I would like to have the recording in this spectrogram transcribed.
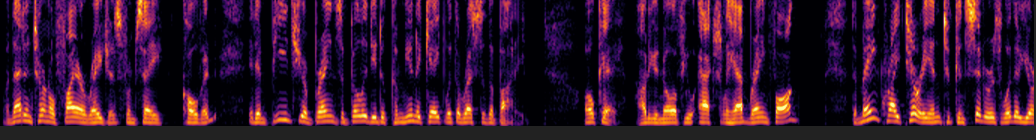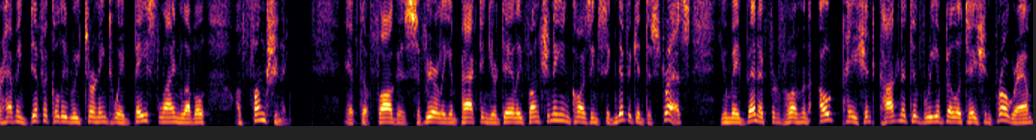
When that internal fire rages from, say, COVID, it impedes your brain's ability to communicate with the rest of the body. Okay, how do you know if you actually have brain fog? The main criterion to consider is whether you're having difficulty returning to a baseline level of functioning. If the fog is severely impacting your daily functioning and causing significant distress, you may benefit from an outpatient cognitive rehabilitation program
